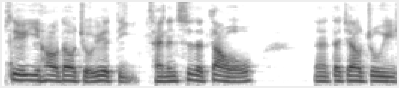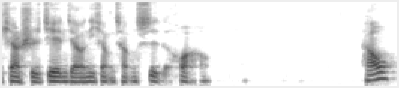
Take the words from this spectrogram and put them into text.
四月一号到九月底才能吃得到哦。那大家要注意一下时间，假如你想尝试的话哦。好，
